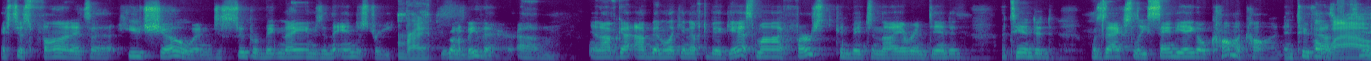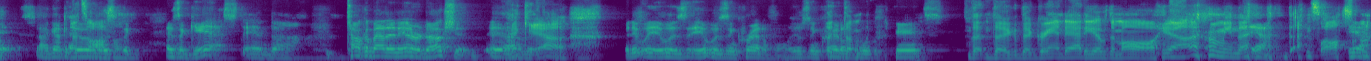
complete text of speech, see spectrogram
it's just fun it's a huge show and just super big names in the industry right You're going to be there um, and i've got i've been lucky enough to be a guest my first convention that i ever attended attended was actually san diego comic-con in 2006 oh, wow. i got to That's go awesome. as, a, as, a, guest and uh, talk about an introduction Heck um, yeah but it, it was it was incredible. It was incredible the, experience. The, the the granddaddy of them all. Yeah, I mean that, yeah. that's awesome. Yeah.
